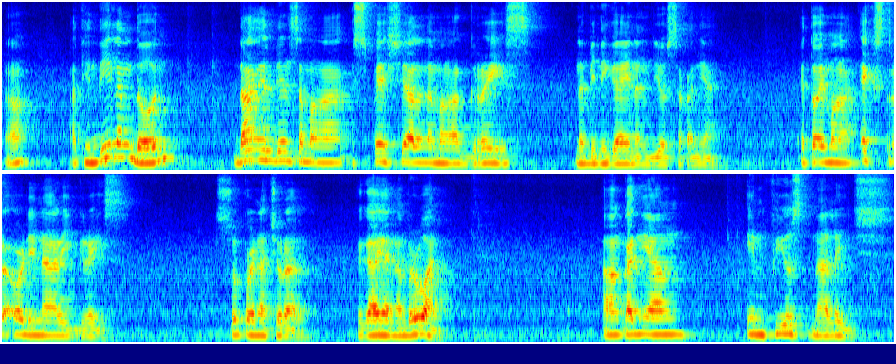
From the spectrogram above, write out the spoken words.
No? At hindi lang doon, dahil din sa mga special na mga grace na binigay ng Diyos sa kanya. Ito ay mga extraordinary grace. Supernatural. Kagaya number one, ang kanyang infused knowledge.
